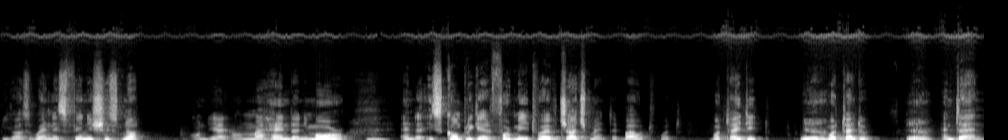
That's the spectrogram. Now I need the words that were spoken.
because when it's finished, it's not on the on my hand anymore, Mm. and it's complicated for me to have judgment about what what I did, Yeah. what I do, Yeah. and then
